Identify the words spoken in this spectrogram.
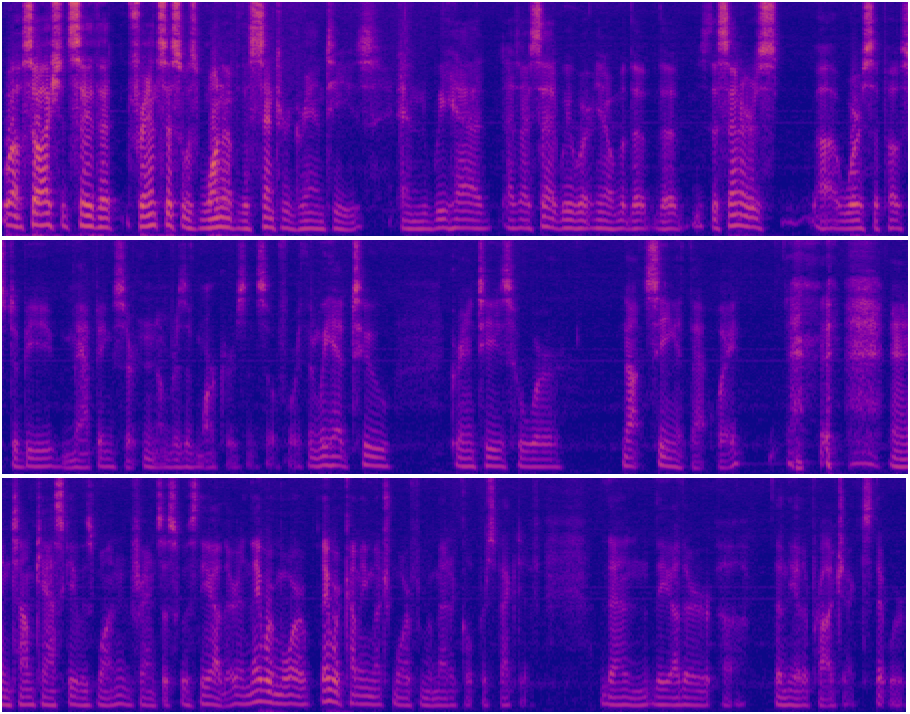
Well, so I should say that Francis was one of the center grantees, and we had, as I said, we were, you know, the the the centers uh, were supposed to be mapping certain numbers of markers and so forth, and we had two grantees who were not seeing it that way. and Tom Caskey was one, and Francis was the other, and they were more they were coming much more from a medical perspective than the other uh, than the other projects that were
